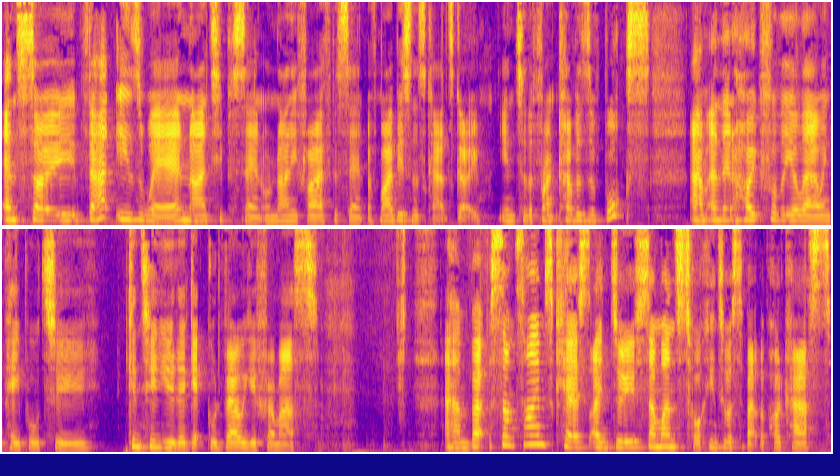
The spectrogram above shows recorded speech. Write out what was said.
And so that is where 90% or 95% of my business cards go into the front covers of books, um, and then hopefully allowing people to continue to get good value from us. Um, but sometimes, Kirst, I do, someone's talking to us about the podcast,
